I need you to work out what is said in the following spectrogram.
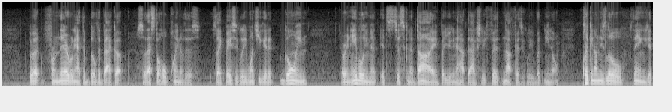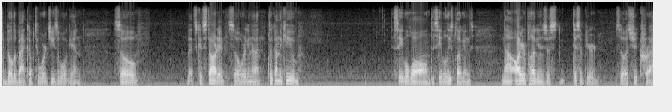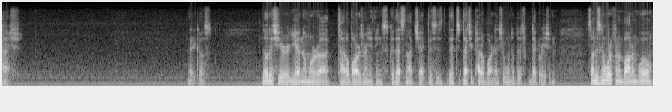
But from there, we're going to have to build it back up. So that's the whole point of this. It's like basically once you get it going or enabling it, it's just going to die, but you're going to have to actually, fit not physically, but you know, clicking on these little things, you have to build it back up to where it's usable again. So let's get started. So we're going to click on the cube, disable wall, disable these plugins. Now all your plugins just disappeared, so it should crash. There it goes. Notice your you have no more uh, title bars or anything because that's not checked. This is that's that's your title bar. That's your window decoration. So I'm just gonna work from the bottom. Well,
